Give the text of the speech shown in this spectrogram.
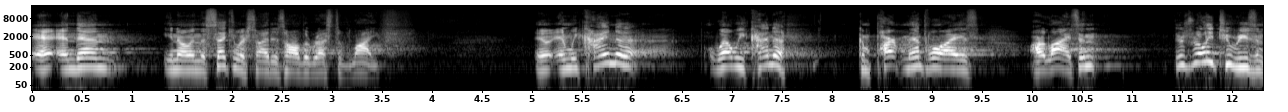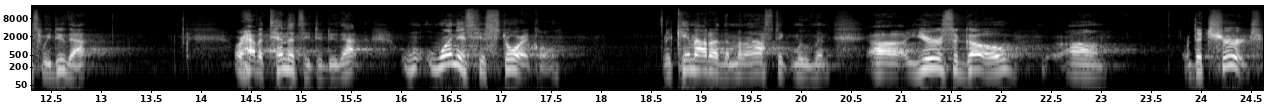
And, and then, you know, in the secular side is all the rest of life. And, and we kind of, well, we kind of compartmentalize our lives. And there's really two reasons we do that or have a tendency to do that. One is historical. It came out of the monastic movement. Uh, years ago, um, the church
